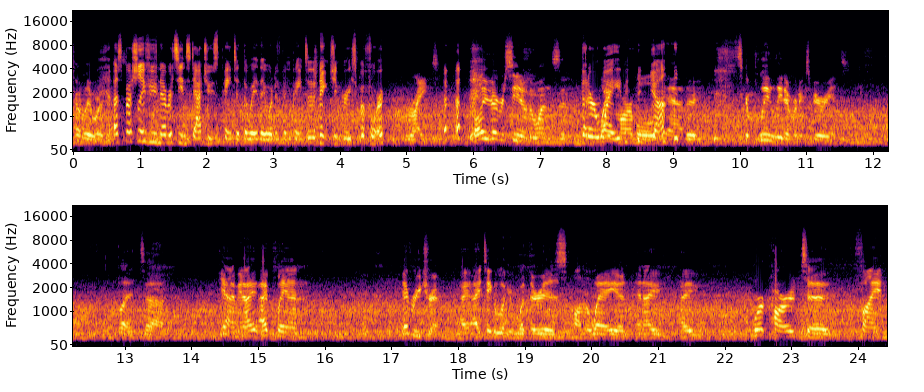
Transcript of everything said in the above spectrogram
totally worth it. Especially if you've never seen statues painted the way they would have been painted in ancient Greece before. Right. All you've ever seen are the ones that, That are white, white. marble. Yeah. they're, it's a completely different experience. But uh, yeah, I mean, I, I plan every trip. I, I take a look at what there is on the way, and, and I, I work hard to find,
